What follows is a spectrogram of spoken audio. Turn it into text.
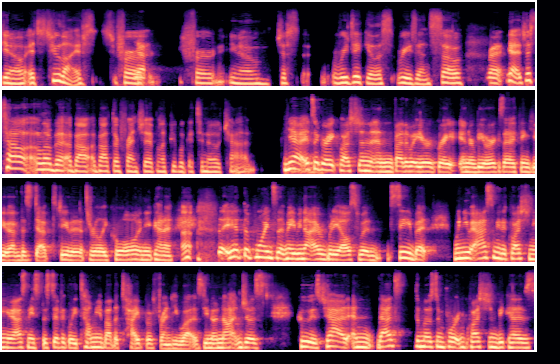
you know it's two lives for Mm-hmm. Yeah. For you know just ridiculous reasons so right. yeah just tell a little bit about about their friendship and let people get to know chad Yeah, it's a great question. And by the way, you're a great interviewer because I think you have this depth to you that's really cool. And you kind of Uh. hit the points that maybe not everybody else would see. But when you asked me the question, you asked me specifically, tell me about the type of friend he was, you know, not just who is Chad. And that's the most important question because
